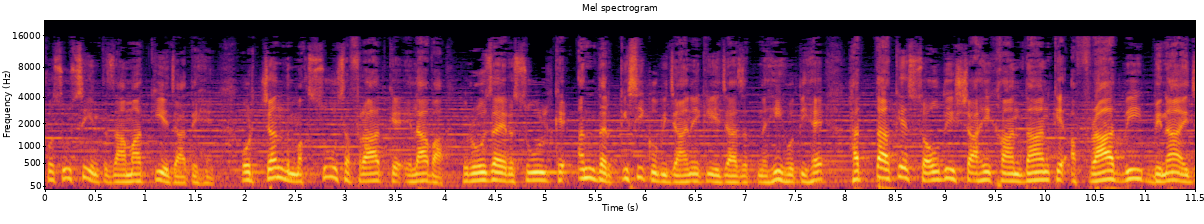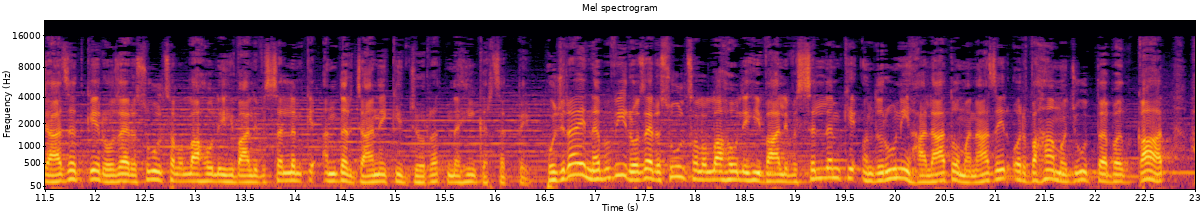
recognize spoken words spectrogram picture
خصوصی انتظامات کیے جاتے ہیں اور چند مخصوص افراد کے علاوہ روزہ رسول کے اندر کسی کو بھی جانے کی اجازت نہیں ہوتی ہے، حتیٰ کہ سعودی شاہی خاندان کے افراد بھی بنا اجازت کے روزہ رسول صلی اللہ علیہ وآلہ وسلم کے اندر جانے کی جرت نہیں کر سکتے۔ حجرہ نبوی روزہ رسول صلی اللہ علیہ وآلہ وسلم کے اندرونی حالات و مناظر اور وہاں موجود طبقات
